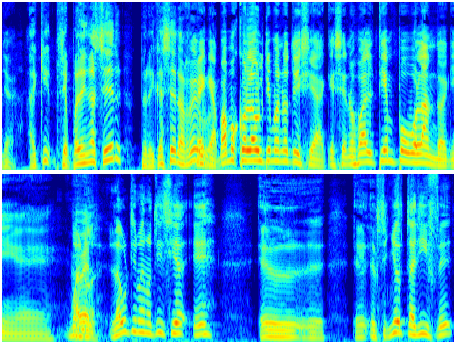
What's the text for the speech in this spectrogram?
Ya. Hay que, se pueden hacer, pero hay que hacer arreglos. Venga, vamos con la última noticia, que se nos va el tiempo volando aquí. eh. Bueno, la última noticia es el, eh, el señor Tarife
